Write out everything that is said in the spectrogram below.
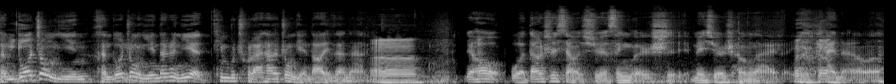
很多重音，很多重音，但是你也听不出来它的重点到底在哪里。嗯，然后我当时想学 Singlish，没学成来的，因为太难了。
